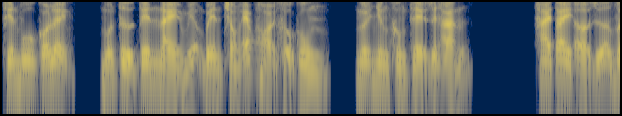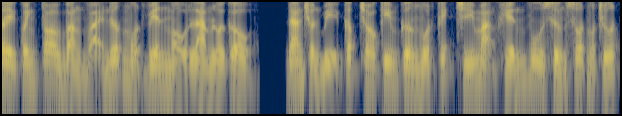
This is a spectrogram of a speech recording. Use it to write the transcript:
Thiên Vu có lệnh, muốn từ tên này miệng bên trong ép hỏi khẩu cung, ngươi nhưng không thể giết hắn. Hai tay ở giữa vây quanh to bằng vại nước một viên màu lam lôi cầu, đang chuẩn bị cấp cho kim cương một kích trí mạng khiến Vu sửng sốt một chút,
